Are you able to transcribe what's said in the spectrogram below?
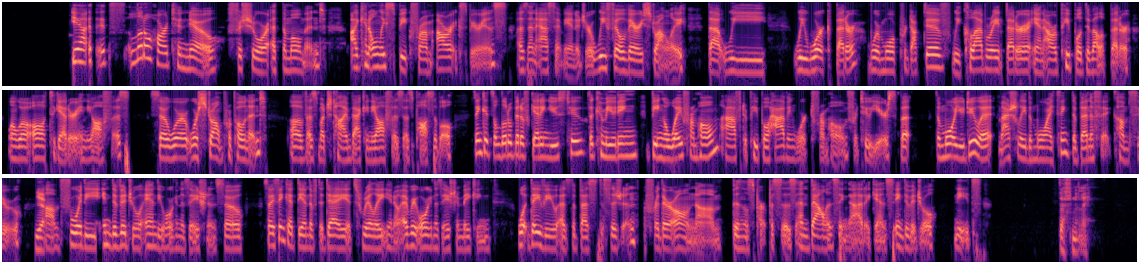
Yeah, it's a little hard to know for sure at the moment. I can only speak from our experience as an asset manager. We feel very strongly that we we work better, we're more productive, we collaborate better, and our people develop better when we're all together in the office. So we're we're strong proponent of as much time back in the office as possible. I think it's a little bit of getting used to the commuting, being away from home after people having worked from home for two years. But the more you do it, actually, the more I think the benefit comes through yeah. um, for the individual and the organization. So, so I think at the end of the day, it's really you know every organization making what they view as the best decision for their own um, business purposes and balancing that against individual needs. Definitely.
